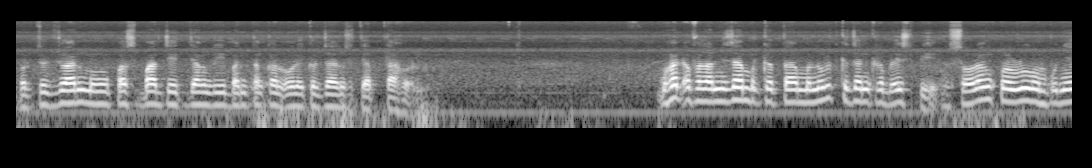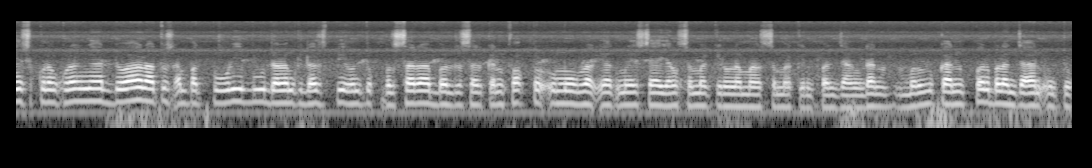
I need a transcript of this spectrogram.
bertujuan mengupas budget yang dibantangkan oleh kerajaan setiap tahun. Muhammad Afzal Nizam berkata, menurut kerajaan KWSP, seorang perlu mempunyai sekurang-kurangnya 240 ribu dalam KWSP untuk bersara berdasarkan faktor umur rakyat Malaysia yang semakin lama semakin panjang dan memerlukan perbelanjaan untuk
